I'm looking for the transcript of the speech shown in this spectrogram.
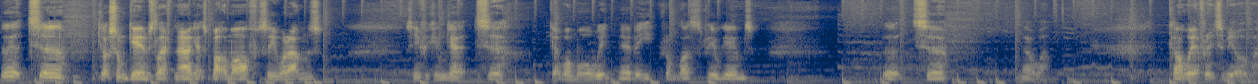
But uh, got some games left now against bottom half, see what happens. See if we can get uh, get one more win maybe from last few games. But uh, no, well, can't wait for it to be over.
